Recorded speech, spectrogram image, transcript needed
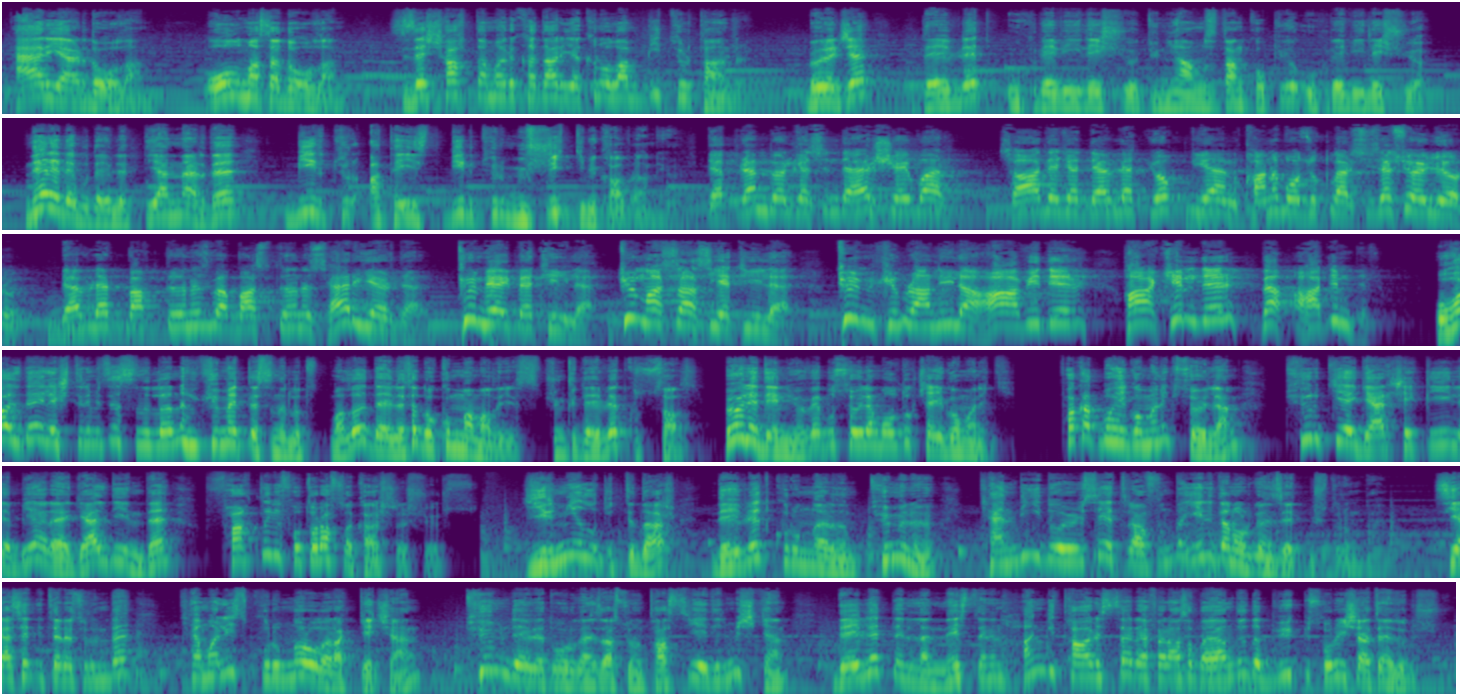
Her yerde olan, olmasa da olan, size şah damarı kadar yakın olan bir tür tanrı. Böylece devlet uhrevileşiyor, dünyamızdan kopuyor, uhrevileşiyor. Nerede bu devlet diyenler de bir tür ateist, bir tür müşrik gibi kavranıyor. Deprem bölgesinde her şey var. Sadece devlet yok diyen kanı bozuklar size söylüyorum. Devlet baktığınız ve bastığınız her yerde tüm heybetiyle, tüm hassasiyetiyle, tüm hükümranlığıyla havidir, hakimdir ve adimdir. O halde eleştirimizin sınırlarını hükümetle sınırlı tutmalı, devlete dokunmamalıyız. Çünkü devlet kutsal. Böyle deniyor ve bu söylem oldukça hegemonik. Fakat bu hegemonik söylem Türkiye gerçekliğiyle bir araya geldiğinde farklı bir fotoğrafla karşılaşıyoruz. 20 yıllık iktidar devlet kurumlarının tümünü kendi ideolojisi etrafında yeniden organize etmiş durumda. Siyaset literatüründe Kemalist kurumlar olarak geçen tüm devlet organizasyonu tasfiye edilmişken devlet denilen nesnenin hangi tarihsel referansa dayandığı da büyük bir soru işaretine dönüşüyor.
